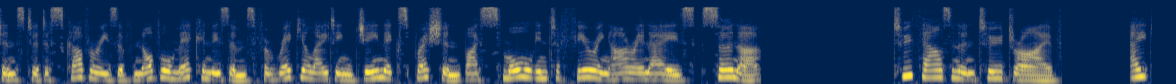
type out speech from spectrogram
contributions to discoveries of novel mechanisms for regulating gene expression by small interfering RNAs 2002 Drive H.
